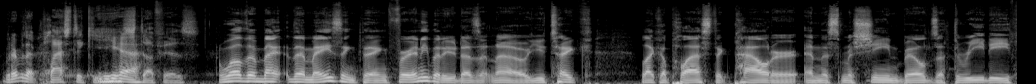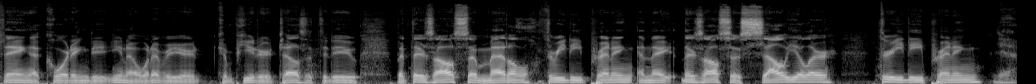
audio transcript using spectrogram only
Whatever that plasticky Yeah. stuff is. Well, the ma- the amazing thing for anybody who doesn't know, you take like a plastic powder, and this machine builds a 3D thing according to you know whatever your computer tells it to do. But there's also metal 3D printing, and they there's also cellular 3D printing, Yeah.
